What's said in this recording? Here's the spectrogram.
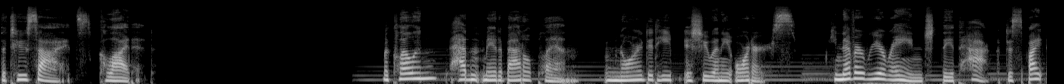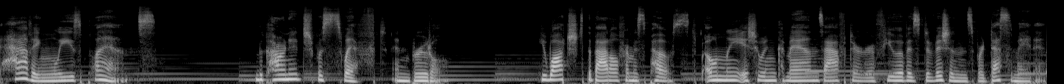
the two sides collided. McClellan hadn't made a battle plan, nor did he issue any orders. He never rearranged the attack despite having Lee's plans. The carnage was swift and brutal. He watched the battle from his post, only issuing commands after a few of his divisions were decimated.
